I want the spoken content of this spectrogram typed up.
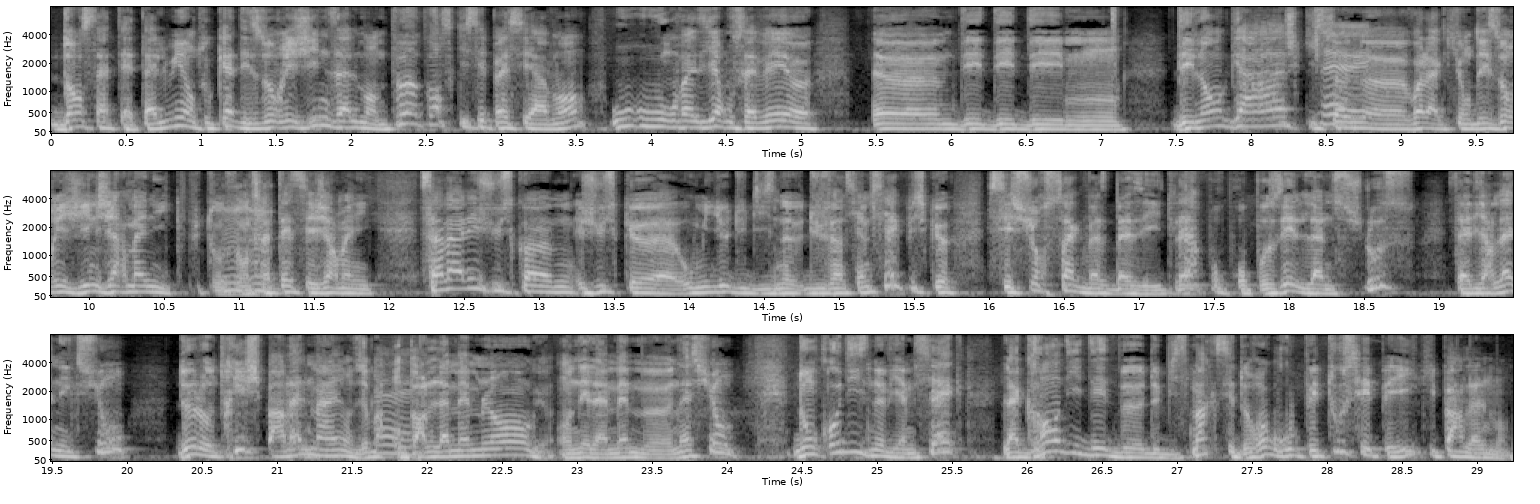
dans sa tête, à lui en tout cas, des origines allemandes. Peu importe ce qui s'est passé avant, ou, on va dire, vous savez, euh, euh, des, des, des, mm, des, langages qui sonnent, euh, voilà, qui ont des origines germaniques plutôt. Dans sa mm-hmm. tête, c'est germanique. Ça va aller jusqu'au jusqu'au milieu du 19, du 20e siècle, puisque c'est sur ça que va se baser Hitler pour proposer l'Anschluss, c'est-à-dire l'annexion de l'Autriche par l'Allemagne. On, bah, on parle la même langue, on est la même euh, nation. Donc au 19e siècle, la grande idée de, de Bismarck, c'est de regrouper tous ces pays qui parlent allemand.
